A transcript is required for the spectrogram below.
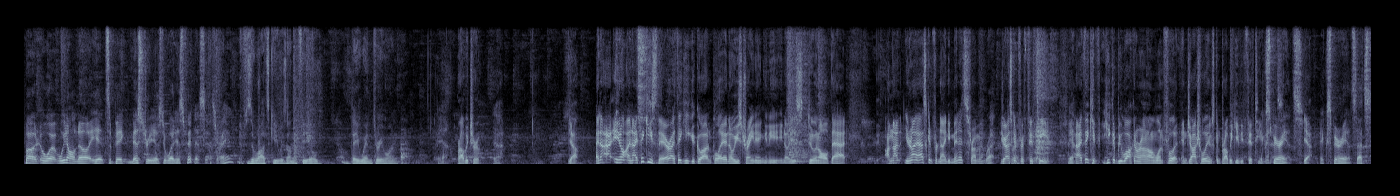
But what we don't know. It's a big mystery as to what his fitness is, right? If Zawadzki was on the field, they win 3 1. Yeah. Probably true. Yeah. Yeah. And I, you know, and I think he's there. I think he could go out and play. I know he's training and he, you know, he's doing all of that. I'm not. You're not asking for 90 minutes from him. Right. You're asking Right. for 15. Yeah. And I think if he could be walking around on one foot, and Josh Williams can probably give you 15 minutes. Experience. Yeah. Experience. That's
